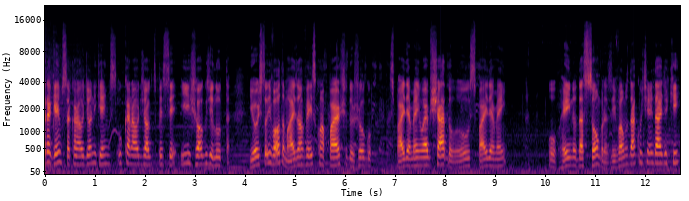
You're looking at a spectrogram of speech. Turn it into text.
galera games, é o canal Johnny Games, o canal de jogos de PC e jogos de luta. E hoje estou de volta mais uma vez com a parte do jogo Spider-Man Web Shadow ou Spider-Man O Reino das Sombras. E vamos dar continuidade aqui,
